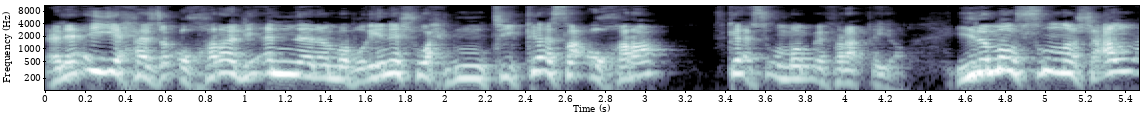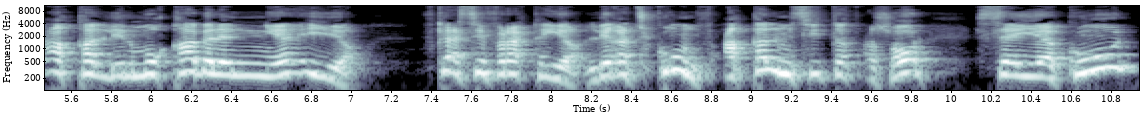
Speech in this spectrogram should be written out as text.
على أي حاجة أخرى لأننا ما بغيناش واحد الانتكاسة أخرى في كأس أمم افريقيا إلا ما وصلناش على الأقل للمقابلة النهائية في كأس افريقيا اللي غتكون في أقل من ستة أشهر سيكون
